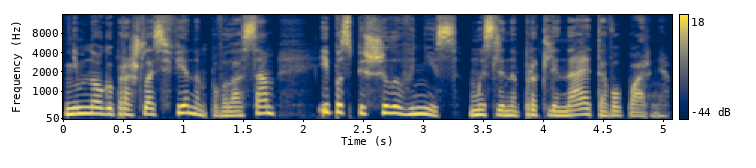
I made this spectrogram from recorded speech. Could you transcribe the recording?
немного прошлась феном по волосам и поспешила вниз, мысленно проклиная того парня.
